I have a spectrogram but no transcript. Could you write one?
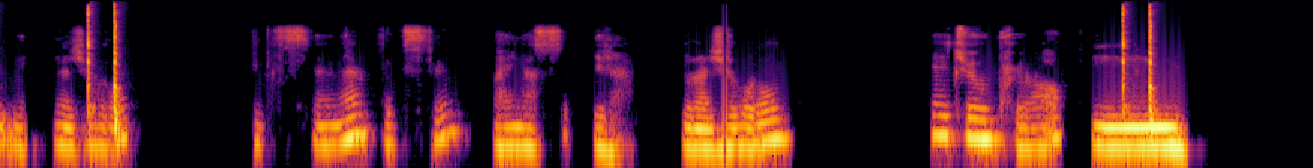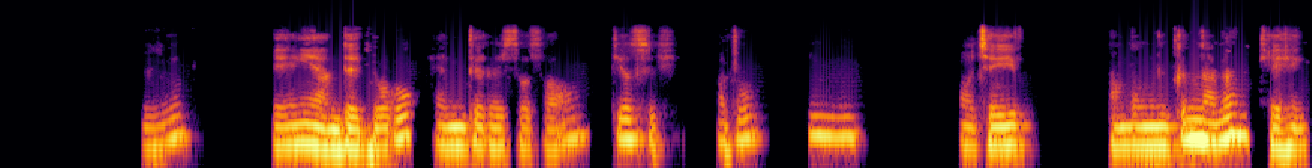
2 이런 식으로 x는 x 마이너스 1 이런 식으로 해주고요. 음, 그리고 대응이 안 되도록 엔드를 써서 띄어쓰기 하고 음, 어, 제 반복이 끝나면 계획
